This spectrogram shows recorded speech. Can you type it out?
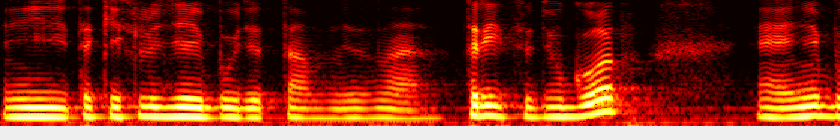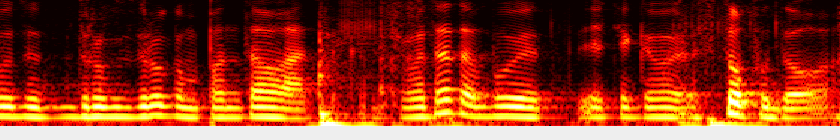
И таких людей будет там, не знаю, 30 в год, и они будут друг с другом понтоваться. Короче. Вот это будет, я тебе говорю, стопудово.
